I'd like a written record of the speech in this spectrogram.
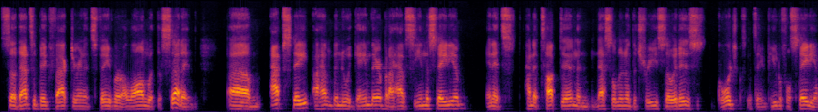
So that's a big factor in its favor, along with the setting. Um, App State, I haven't been to a game there, but I have seen the stadium and it's kind of tucked in and nestled into the trees. So it is gorgeous. It's a beautiful stadium.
